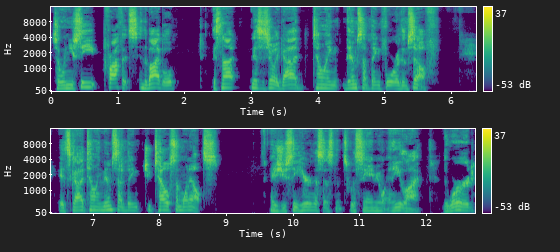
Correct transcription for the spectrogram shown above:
So when you see prophets in the Bible, it's not necessarily God telling them something for themselves. It's God telling them something to tell someone else. As you see here in this instance with Samuel and Eli, the word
